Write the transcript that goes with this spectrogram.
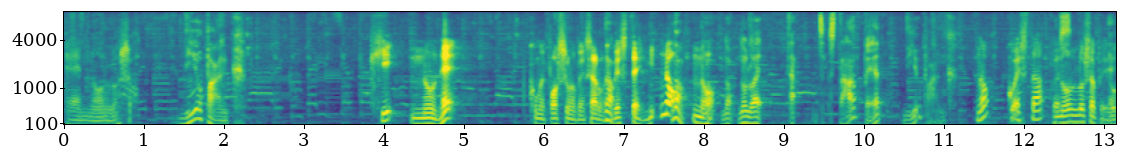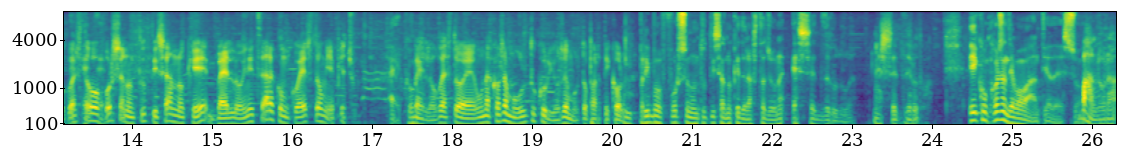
Eh, non lo so. Dio Punk. Che non è come possono pensare una No. bestemmia. No, no, no, no, non lo è. Ah, sta per Dio Punk. No, questa Questo- non lo sapevo. eh, Questo eh, eh. forse non tutti sanno che bello iniziare con questo mi è piaciuto. Ecco, Bello, questo è una cosa molto curiosa e molto il particolare. primo, forse non tutti sanno che della stagione S02. S02. E con cosa andiamo avanti adesso? Ma allora,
